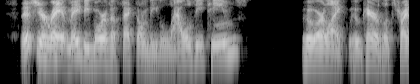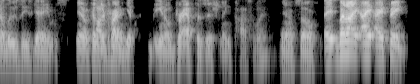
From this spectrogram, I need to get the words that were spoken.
this year, Ray, it may be more of effect on the lousy teams who are like, who cares? Let's try to lose these games, you know, because they're trying to get, you know, draft positioning. Possibly. Yeah. so, eh, but I, I, I think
